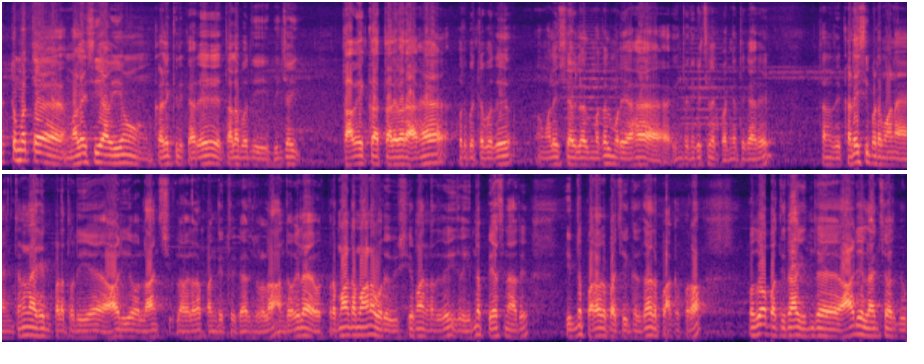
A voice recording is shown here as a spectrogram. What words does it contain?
ஒட்டுமொத்த மலேசியாவையும் கலக்கியிருக்காரு தளபதி விஜய். தவேக்கா தலைவராக பொறுப்பேற்றபோது மலேசியாவில் முதல் முறையாக இந்த நிகழ்ச்சியில் பங்கேற்றிருக்காரு. தனது கடைசி படமான ஜனநாயகன் படத்துடைய ஆடியோ லான்ச் விழாவில் தான் பங்கேற்றிருக்காருன்னு சொல்லலாம். அந்த வகையில் ஒரு பிரமாண்டமான ஒரு விஷயமா நடந்தது. இதில் என்ன பேசினார் என்ன பரபரப்பாச்சுங்கிறது தான் அதை பார்க்க போகிறோம் பொதுவாக பார்த்தீங்கன்னா இந்த ஆடியோ லான்ச் அவருக்கு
